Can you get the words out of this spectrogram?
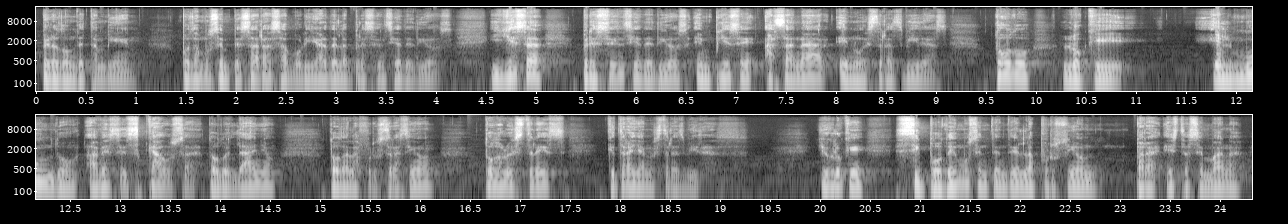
pero donde también podamos empezar a saborear de la presencia de Dios y esa presencia de Dios empiece a sanar en nuestras vidas todo lo que el mundo a veces causa, todo el daño, toda la frustración, todo el estrés que trae a nuestras vidas. Yo creo que si podemos entender la porción para esta semana,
